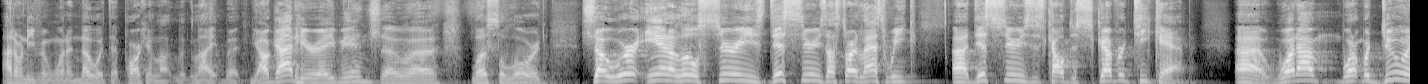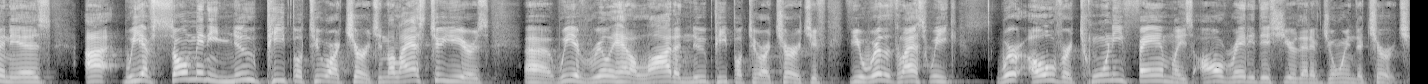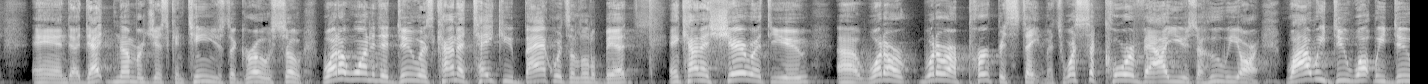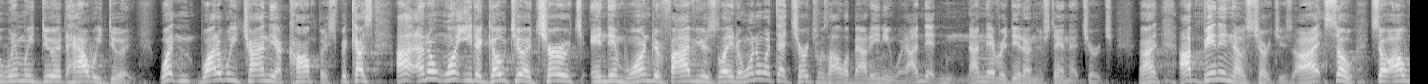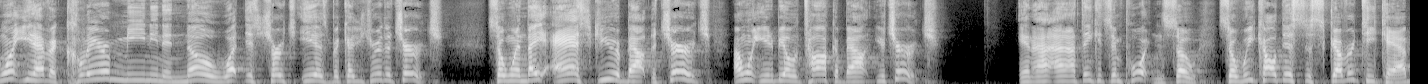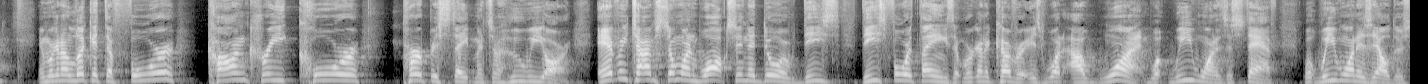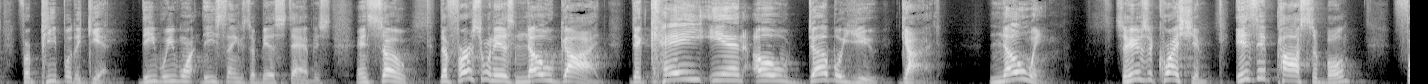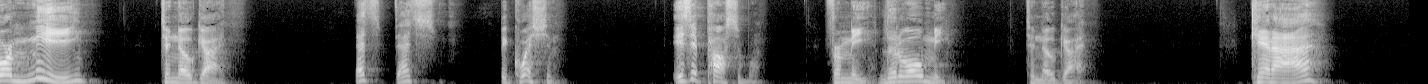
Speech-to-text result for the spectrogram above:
I don't even want to know what that parking lot looked like, but y'all got here, amen. So uh, bless the Lord. So we're in a little series. This series I started last week. Uh, this series is called Discover TCAB. Uh, what, I, what we're doing is uh, we have so many new people to our church. In the last two years, uh, we have really had a lot of new people to our church. If, if you were with us last week, we're over 20 families already this year that have joined the church. And uh, that number just continues to grow. So, what I wanted to do is kind of take you backwards a little bit and kind of share with you uh, what, are, what are our purpose statements? What's the core values of who we are? Why we do what we do, when we do it, how we do it? What, what are we trying to accomplish? Because I, I don't want you to go to a church and then wonder five years later, I wonder what that church was all about anyway. I, didn't, I never did understand that church. All right? I've been in those churches. All right? So, so I want you to have a clear meaning and know what this church is because you're the church. So when they ask you about the church, I want you to be able to talk about your church. And I, and I, think it's important. So, so we call this Discover TCAB, and we're going to look at the four concrete core purpose statements of who we are. Every time someone walks in the door, these, these four things that we're going to cover is what I want, what we want as a staff, what we want as elders for people to get. We want these things to be established. And so the first one is know God, the K N O W God, know Him. So here's a question Is it possible for me to know God? That's, that's a big question. Is it possible for me, little old me, to know God? Can I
